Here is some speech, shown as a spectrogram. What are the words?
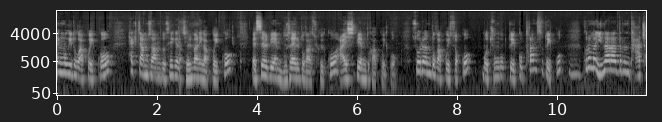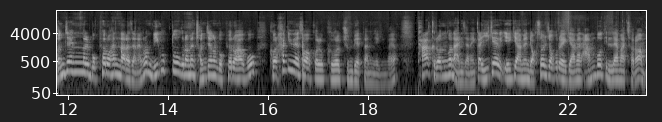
핵무기도 갖고 있고 핵 잠수함도 세계에서 제일 많이 갖고 있고 SLBM 무사일도 갖고 있고 ICBM도 갖고 있고 소련도 갖고 있었고 뭐 중국도 있고 프랑스도 있고 그러면 이 나라들은 다 전쟁을 목표로 한 나라잖아요. 그럼 미국도 그러면 전쟁을 목표로 하고 그걸 하기 위해서 그걸 그걸 준비했다는 얘기인가요? 다 그런 건 아니잖아요. 그러니까 이게 얘기하면 역설적으로 얘기하면 안보 딜레마처럼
